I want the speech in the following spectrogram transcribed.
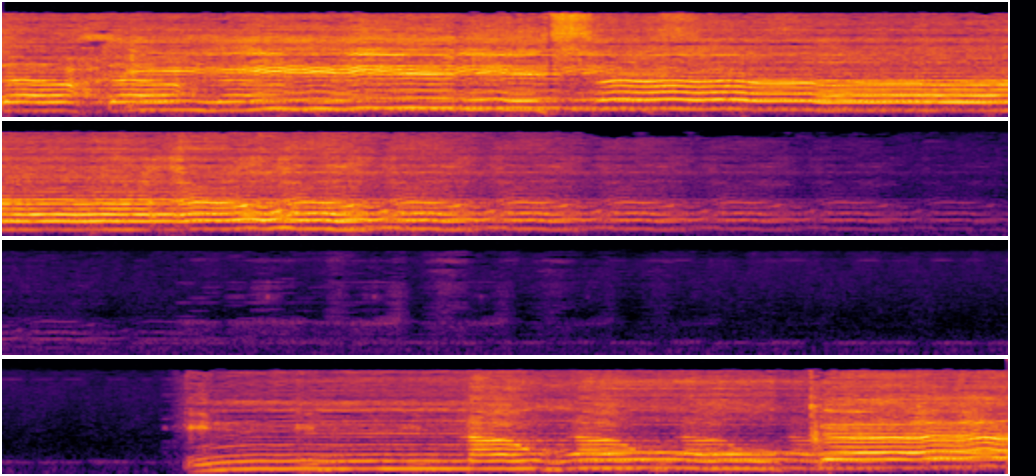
ويستحيي نساءهم إنه كان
